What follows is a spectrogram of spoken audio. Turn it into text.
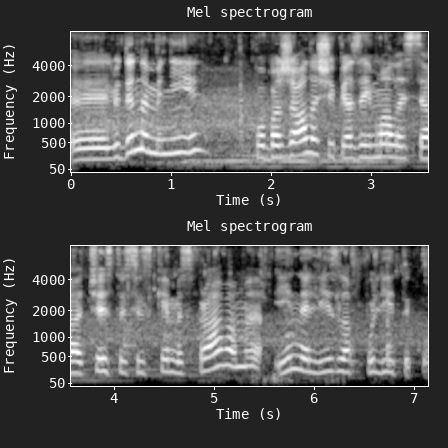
Е, Людина мені побажала, щоб я займалася чисто сільськими справами і не лізла в політику.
